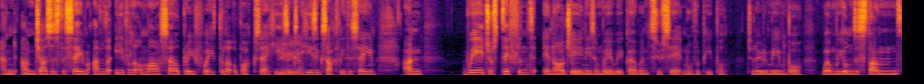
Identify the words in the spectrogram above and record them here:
and and Jazz is the same and even little Marcel Braithwaite, the little boxer, he's Yeah, yeah. he's exactly the same and we're just different in our journeys and where we're going to certain other people. Do you know what I mean? But when we understand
